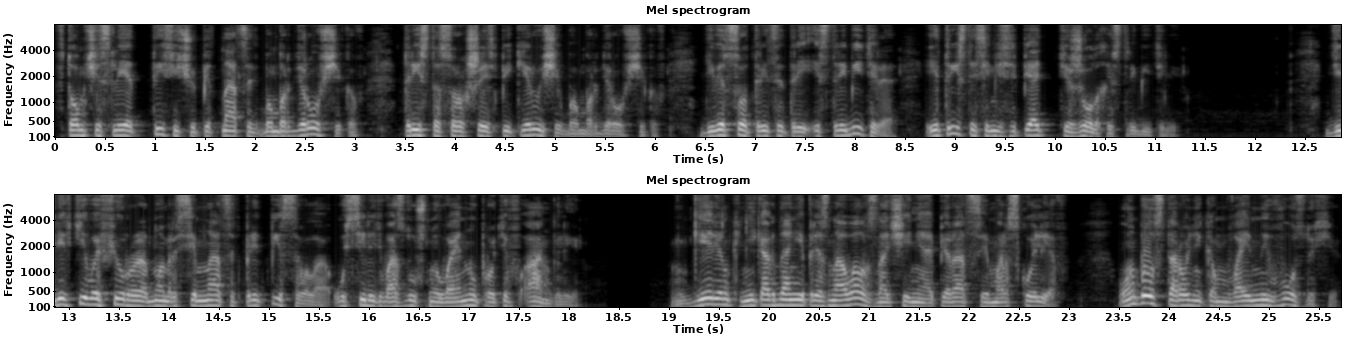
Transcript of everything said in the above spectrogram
в том числе 1015 бомбардировщиков, 346 пикирующих бомбардировщиков, 933 истребителя и 375 тяжелых истребителей. Директива фюрера номер 17 предписывала усилить воздушную войну против Англии. Геринг никогда не признавал значения операции «Морской лев», он был сторонником войны в воздухе.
